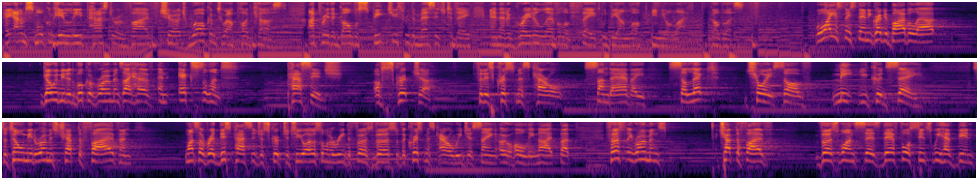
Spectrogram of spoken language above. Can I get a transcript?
Hey, Adam Smallcombe here, lead pastor of Vive Church. Welcome to our podcast. I pray that God will speak to you through the message today and that a greater level of faith would be unlocked in your life. God bless. Well, while you stay standing, grab your Bible out. Go with me to the book of Romans. I have an excellent passage of scripture for this Christmas Carol Sunday. I have a select choice of meat, you could say. So turn with me to Romans chapter 5. And once I've read this passage of scripture to you, I also want to read the first verse of the Christmas carol we just sang, Oh Holy Night. But firstly, Romans chapter 5, verse 1 says, Therefore, since we have been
